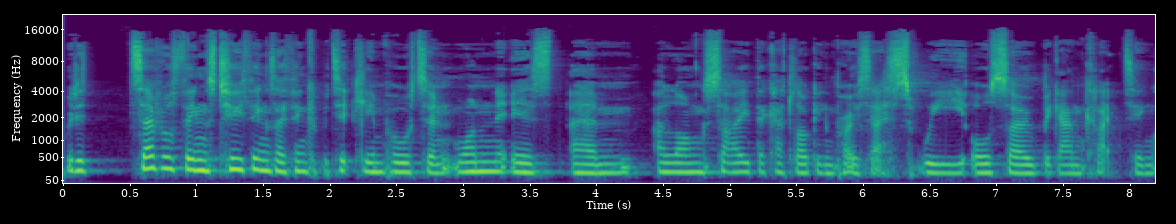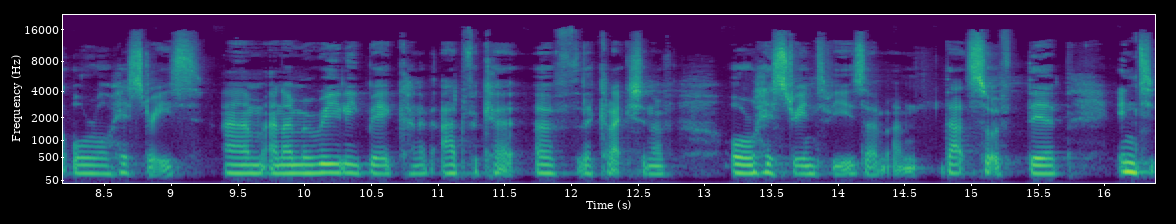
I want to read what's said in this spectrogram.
we did several things. Two things I think are particularly important. One is um, alongside the cataloguing process, we also began collecting oral histories, um, and I'm a really big kind of advocate of the collection of oral history interviews. Um, um, that's sort of the inter-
